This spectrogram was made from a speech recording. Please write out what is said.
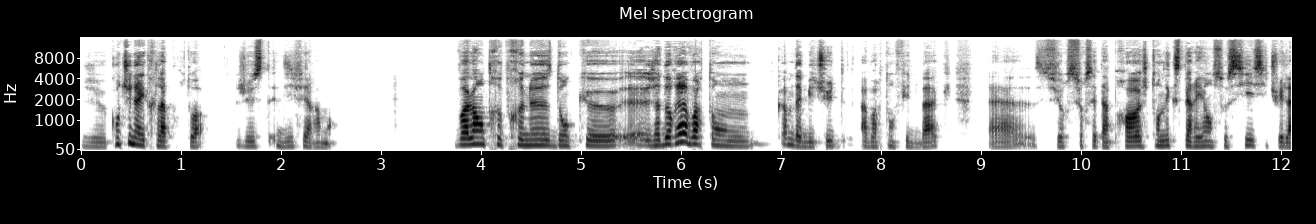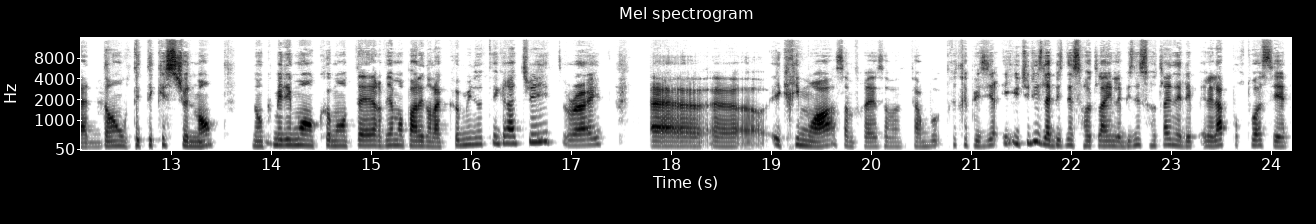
je continue à être là pour toi, juste différemment. Voilà, entrepreneuse. Donc, euh, j'adorerais avoir ton, comme d'habitude, avoir ton feedback euh, sur sur cette approche, ton expérience aussi, si tu es là-dedans, ou tes, questionnements. Donc, mets-les-moi en commentaire, viens m'en parler dans la communauté gratuite, right? Euh, euh, écris-moi, ça me ferait, ça va me faire très très plaisir. Et utilise la business hotline. La business hotline, elle est là pour toi. C'est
